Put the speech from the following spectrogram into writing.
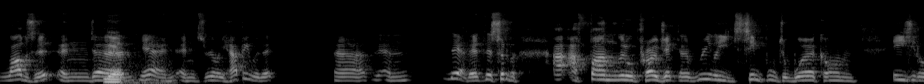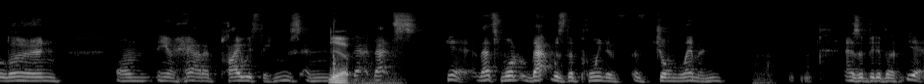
loves it, and uh, Yeah. yeah, and, and is really happy with it. Uh, and yeah, they're, they're sort of a, a fun little project that are really simple to work on, easy to learn on you know how to play with things, and Yep. that, that's yeah, that's what that was the point of, of John Lemon as a bit of a yeah,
